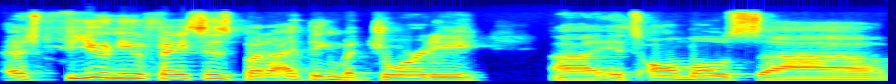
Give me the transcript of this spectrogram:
a few new faces, but I think majority, uh, it's almost uh,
